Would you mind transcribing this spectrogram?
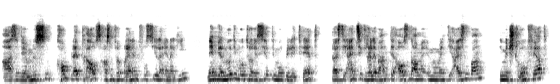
Also wir müssen komplett raus aus dem Verbrennen fossiler Energien. Nehmen wir nur die motorisierte Mobilität, da ist die einzig relevante Ausnahme im Moment die Eisenbahn, die mit Strom fährt.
